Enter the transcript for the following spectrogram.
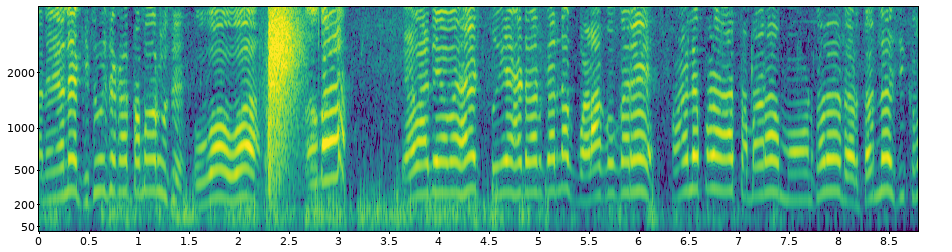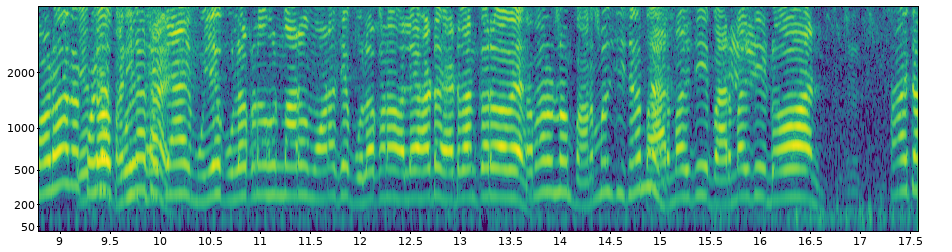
અને એને કીધું છે કે તમારું છે. ઉવા ઉવા. રહેવા દે હવે હેડ તું હેડવાન કર નાખ ભડાકો કરે. એટલે પણ આ તમારા માણસોને ડરધર ને શીખવાડો ને કોઈ ભરી ના થાય. મુએ ભૂલકણો હું મારો મોણસ છે ભૂલકણો. હલે હેડો હેડવાન કરો હવે. તમારું નામ ભારમલજી છે ને? ભારમલજી ભારમલજી ડોન. હા તો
